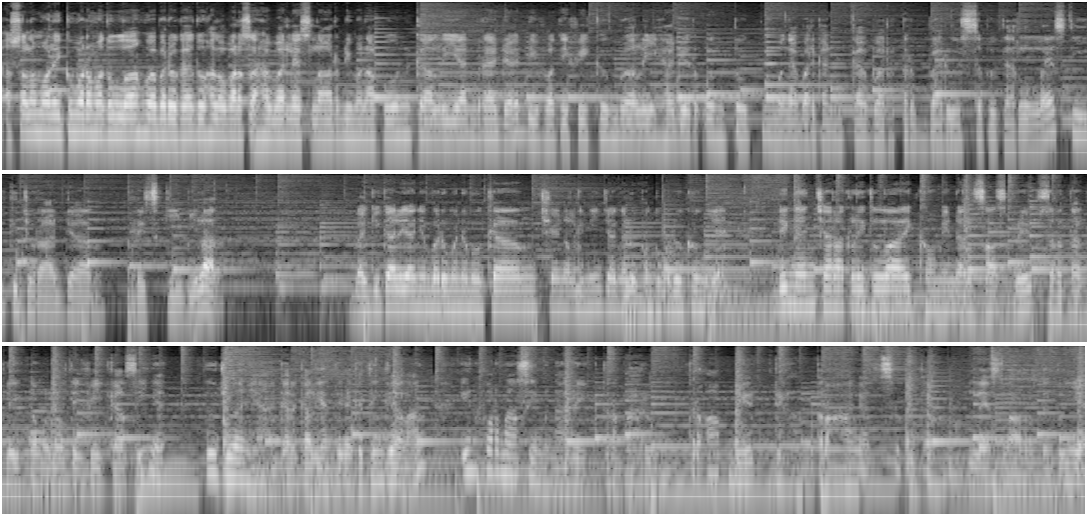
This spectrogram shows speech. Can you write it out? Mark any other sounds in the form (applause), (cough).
Assalamualaikum warahmatullahi wabarakatuh. Halo para sahabat Leslar Di mana pun kalian berada Diva TV kembali hadir untuk Mengabarkan kabar terbaru Seputar Lesti Kejora dan Rizky Bilar. Bagi kalian yang baru menemukan channel ini Jangan lupa untuk mendukungnya Dengan cara klik like, komen, dan subscribe Serta klik tombol notifikasinya. Tujuannya agar kalian tidak ketinggalan Informasi menarik terbaru seputar Leslar tentunya.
